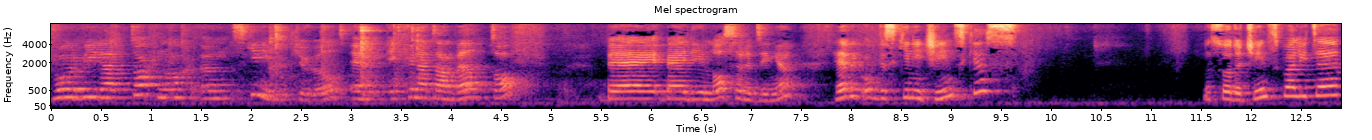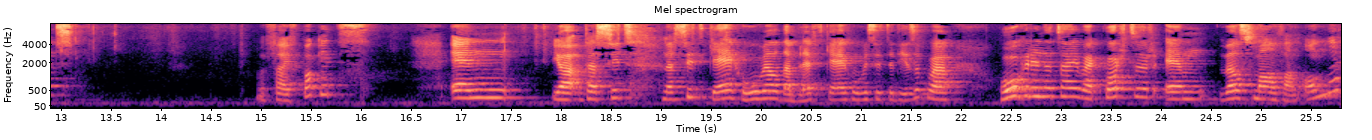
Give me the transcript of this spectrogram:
Voor wie dat toch nog een skinny broekje wilt. En ik vind dat dan wel tof. Bij, bij die lossere dingen heb ik ook de skinny jeansjes. Dat is zo de jeans kwaliteit. Five pockets. En ja, dat zit, dat zit keigoed wel. Dat blijft keigoed zitten. Die is ook wat hoger in de taille, wat korter en wel smal van onder.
